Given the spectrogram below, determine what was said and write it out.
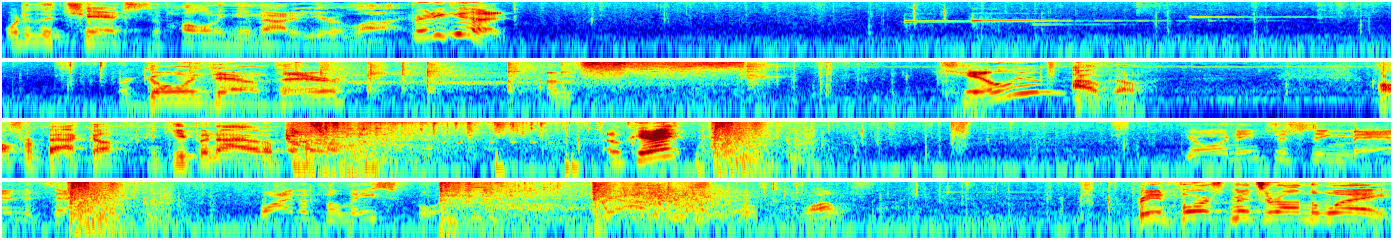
What are the chances of hauling him out of here alive? Pretty good. We're going down there. Um... Kill him? I'll go. Call for backup and keep an eye out. Okay. You're an interesting man, detective. Why the police force? You're obviously overqualified. Reinforcements are on the way.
